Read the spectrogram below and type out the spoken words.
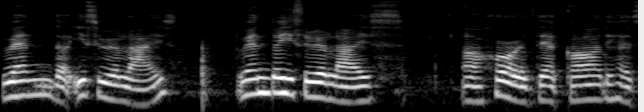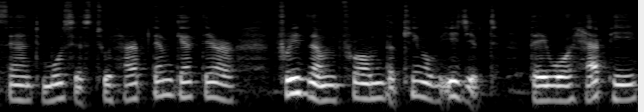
When the Israelites, when the Israelites uh, heard that God had sent Moses to help them get their freedom from the king of Egypt, they were happy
